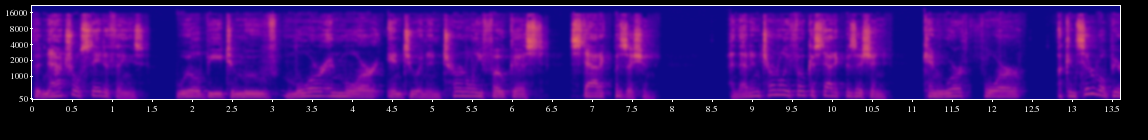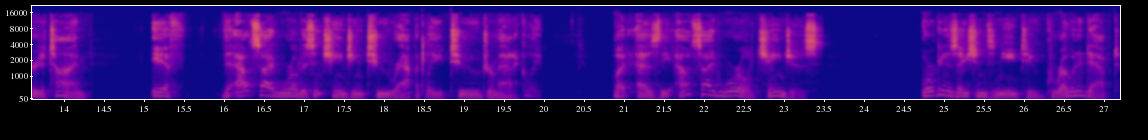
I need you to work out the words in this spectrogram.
the natural state of things will be to move more and more into an internally focused static position and that internally focused static position can work for a considerable period of time if the outside world isn't changing too rapidly, too dramatically. But as the outside world changes, organizations need to grow and adapt,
